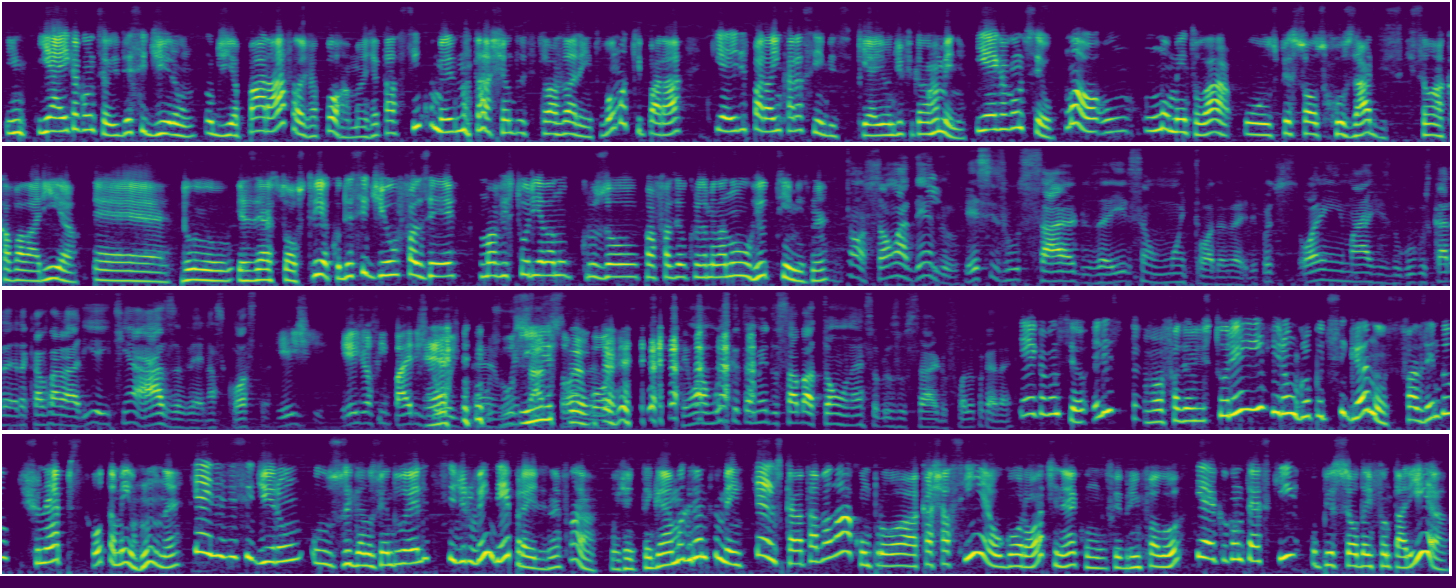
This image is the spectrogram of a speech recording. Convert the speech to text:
E, e aí que aconteceu? Eles decidiram um dia parar, falaram já, porra, mas já tá cinco meses não tá achando esse lazarento. Vamos aqui parar, que aí eles pararam em Caracimbis, que é aí onde fica na Romênia. E aí o que aconteceu? Uma, um, um momento lá, os pessoal, os Husardes, que são a cavalaria é, do exército austríaco, decidiu fazer uma vistoria lá no. cruzou para fazer o cruzamento lá no Rio Times, né? Não, só um adendo. Esses russardos aí, eles são muito foda, velho. Depois olhem imagens do Google, os caras eram cavalaria e tinha asa, velho, nas costas. Age, Age of Empires É. 2, mano. É, Os russados Isso. são foda. Tem uma música também do Sabaton, né, sobre os russardos, foda pra caralho. E aí o que aconteceu? Eles estavam fazendo vistoria e viram um grupo de ciganos fazendo chuneps, ou também rum, né? E aí eles decidiram, os ciganos vendo ele, decidiram vender pra eles, né? Falaram, ah, a gente tem que ganhar uma grana também. E aí os caras estavam lá, comprou a cachaçinha, o gorote, né? Como o Febrinho falou. E aí o que acontece que o pessoal da infantaria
